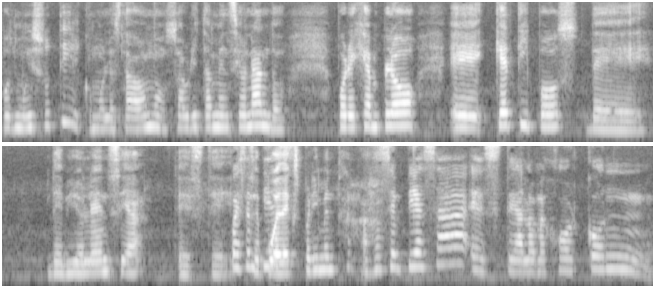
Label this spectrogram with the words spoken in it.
pues muy sutil, como lo estábamos ahorita mencionando. Por ejemplo, eh, ¿qué tipos de, violencia este, pues se puede experimentar? Se empieza este, a lo mejor con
